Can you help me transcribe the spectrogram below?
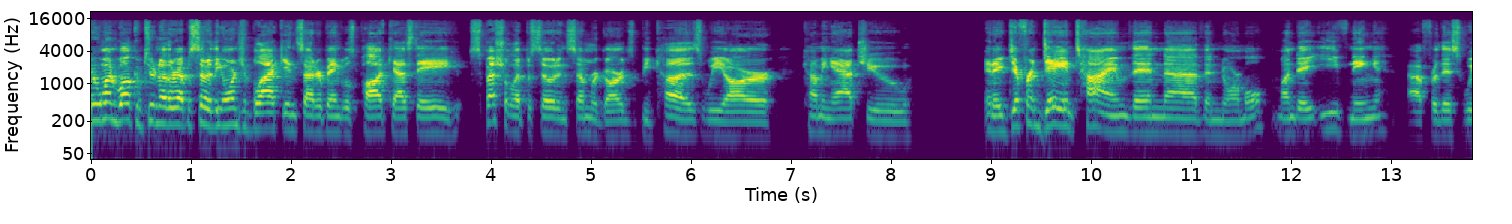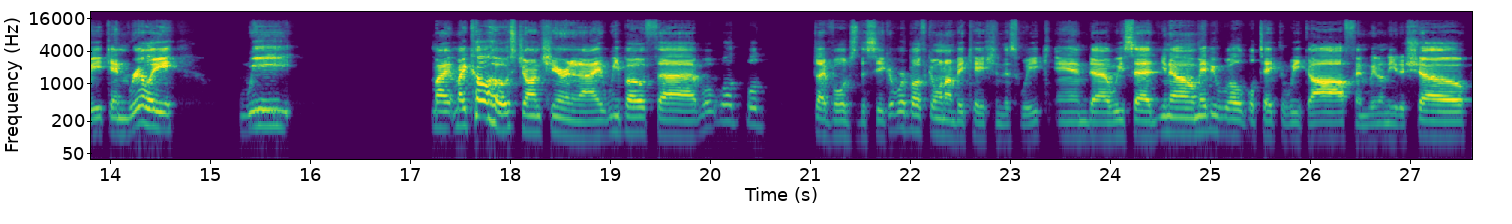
Everyone, welcome to another episode of the Orange and Black Insider Bengals podcast. A special episode in some regards because we are coming at you in a different day and time than uh, than normal, Monday evening uh, for this week. And really, we, my my co-host John Sheeran and I, we both uh, we'll, we'll we'll divulge the secret. We're both going on vacation this week, and uh, we said, you know, maybe we'll we'll take the week off, and we don't need a show.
